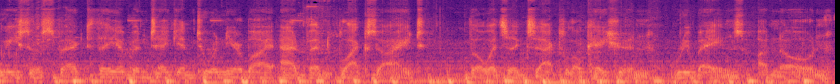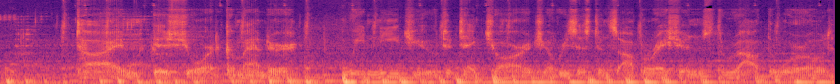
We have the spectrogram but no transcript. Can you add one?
We suspect they have been taken to a nearby Advent black site, though its exact location remains unknown. Time is short, Commander. We need you to take charge of Resistance operations throughout the world.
